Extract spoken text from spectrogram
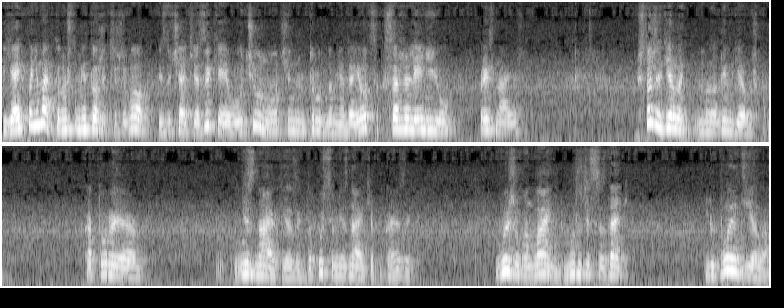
Я их понимаю, потому что мне тоже тяжело изучать язык, я его учу, но очень трудно мне дается, к сожалению, признаюсь. Что же делать молодым девушкам, которые не знают язык, допустим, не знаете пока язык? Вы же в онлайне можете создать любое дело,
